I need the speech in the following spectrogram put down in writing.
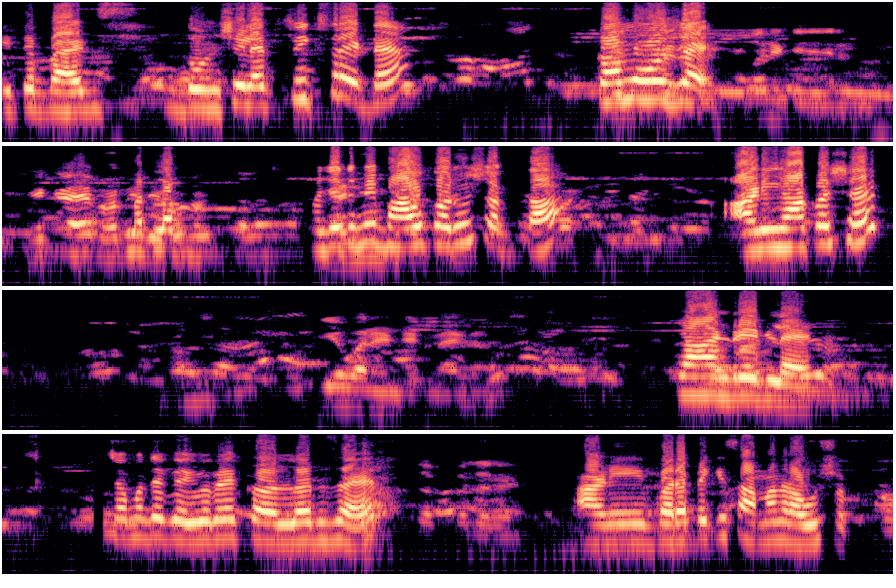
इथे बॅग्स दोनशे ला फिक्स रेट आहे. कम हो जाए मतलब म्हणजे तुम्ही भाव करू शकता. आणि ह्या कशा आहेत? ह्या हंड्रेडला आहेत. त्याच्यामध्ये वेगवेगळे कलर्स आहेत. है आणि बऱ्यापैकी सामान राहू शकतो.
